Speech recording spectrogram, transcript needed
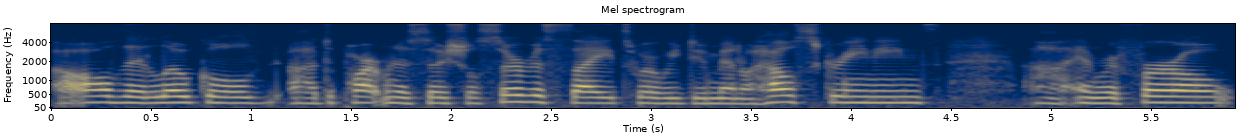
all the local uh, Department of Social Service sites where we do mental health screenings uh, and referral.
